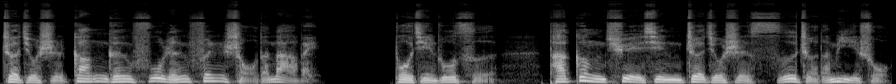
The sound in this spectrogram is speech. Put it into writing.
这就是刚跟夫人分手的那位。不仅如此，他更确信这就是死者的秘书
